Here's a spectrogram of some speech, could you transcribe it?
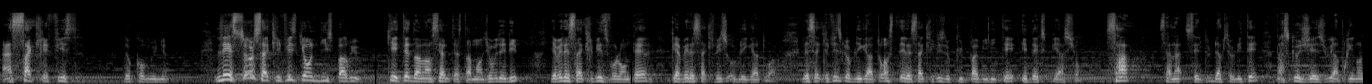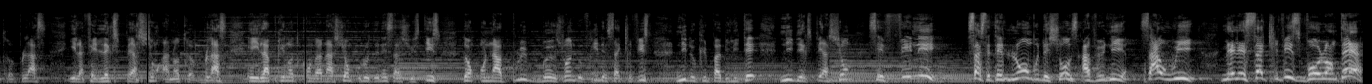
un sacrifice de communion. Les seuls sacrifices qui ont disparu, qui étaient dans l'Ancien Testament, je vous ai dit, il y avait des sacrifices volontaires, puis il y avait des sacrifices obligatoires. Les sacrifices obligatoires, c'était les sacrifices de culpabilité et d'expiation. Ça, ça c'est plus d'actualité parce que Jésus a pris notre place. Il a fait l'expiation à notre place et il a pris notre condamnation pour nous donner sa justice. Donc on n'a plus besoin d'offrir des sacrifices ni de culpabilité, ni d'expiation. C'est fini. Ça, c'était l'ombre des choses à venir. Ça, oui. Mais les sacrifices volontaires,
